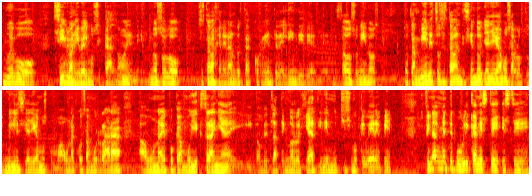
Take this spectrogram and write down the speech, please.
nuevo siglo a nivel musical, ¿no? no solo se estaba generando esta corriente del indie de, Estados Unidos, pero también estos estaban diciendo, ya llegamos a los 2000 y ya llegamos como a una cosa muy rara, a una época muy extraña y donde la tecnología tiene muchísimo que ver, en fin finalmente publican este, este,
